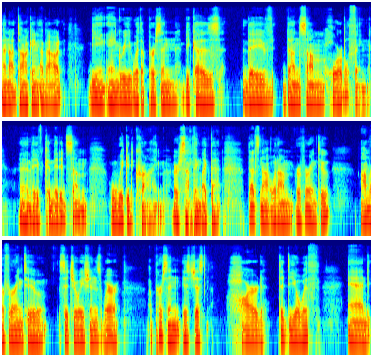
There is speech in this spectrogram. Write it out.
I'm not talking about being angry with a person because they've done some horrible thing. Uh, they've committed some wicked crime or something like that. That's not what I'm referring to. I'm referring to situations where a person is just hard to deal with and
